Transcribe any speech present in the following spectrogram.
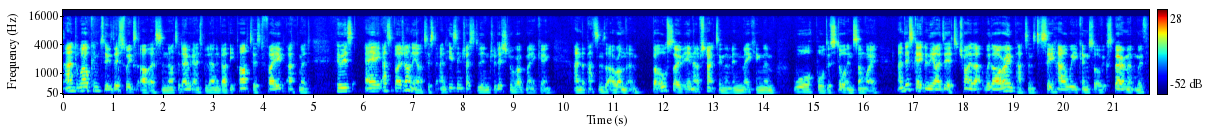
And welcome to this week's art lesson. Now today we're going to be learning about the artist Faig Ahmed, who is a Azerbaijani artist and he's interested in traditional rug making and the patterns that are on them, but also in abstracting them, in making them warp or distort in some way. And this gave me the idea to try that with our own patterns to see how we can sort of experiment with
